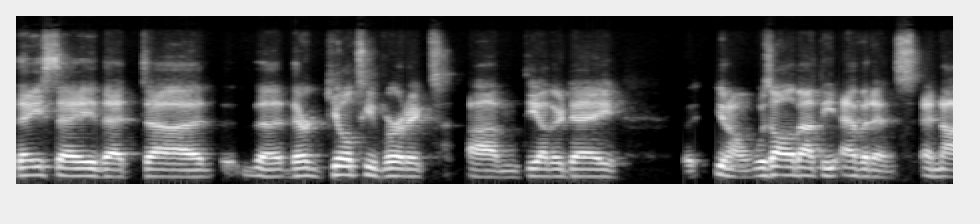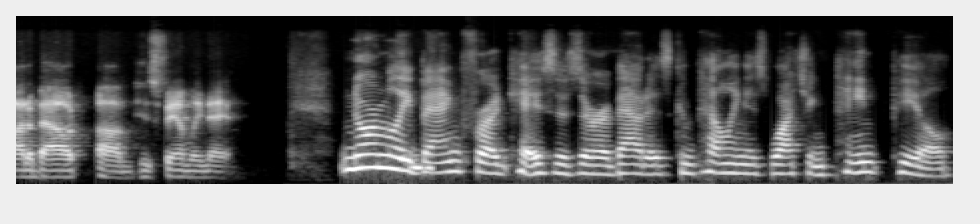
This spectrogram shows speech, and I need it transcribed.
they say that uh, the, their guilty verdict um, the other day, you know, was all about the evidence and not about um, his family name. Normally, bank fraud cases are about as compelling as watching paint peel.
